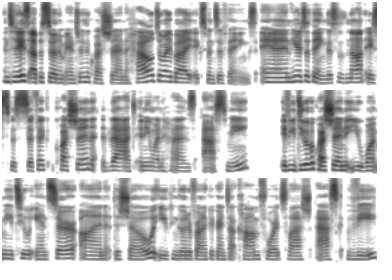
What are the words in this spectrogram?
In today's episode, I'm answering the question How do I buy expensive things? And here's the thing this is not a specific question that anyone has asked me. If you do have a question you want me to answer on the show, you can go to veronicagrant.com forward slash ask V.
